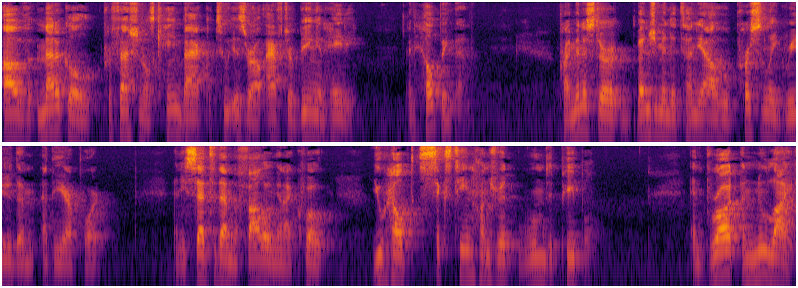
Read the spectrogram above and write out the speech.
of medical professionals came back to Israel after being in Haiti and helping them, Prime Minister Benjamin Netanyahu who personally greeted them at the airport. And he said to them the following, and I quote, You helped 1,600 wounded people and brought a new life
